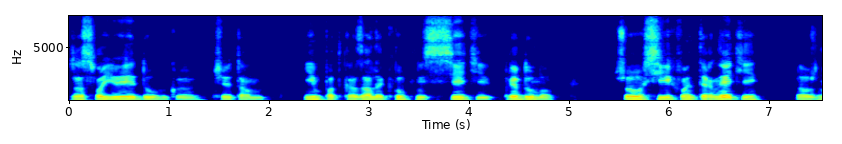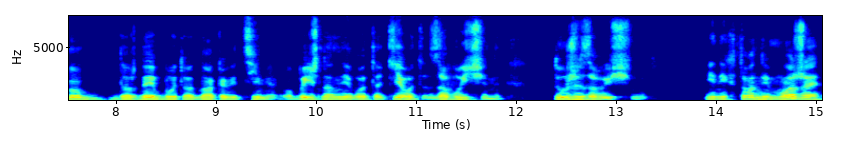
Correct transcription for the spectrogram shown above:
за своєю думкою, чи там їм підказали крупні сеті, придумав, що у всіх в інтернеті должно, должны бути однакові ціни. Обично вони от такі от завищені, дуже завищені. І ніхто не може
